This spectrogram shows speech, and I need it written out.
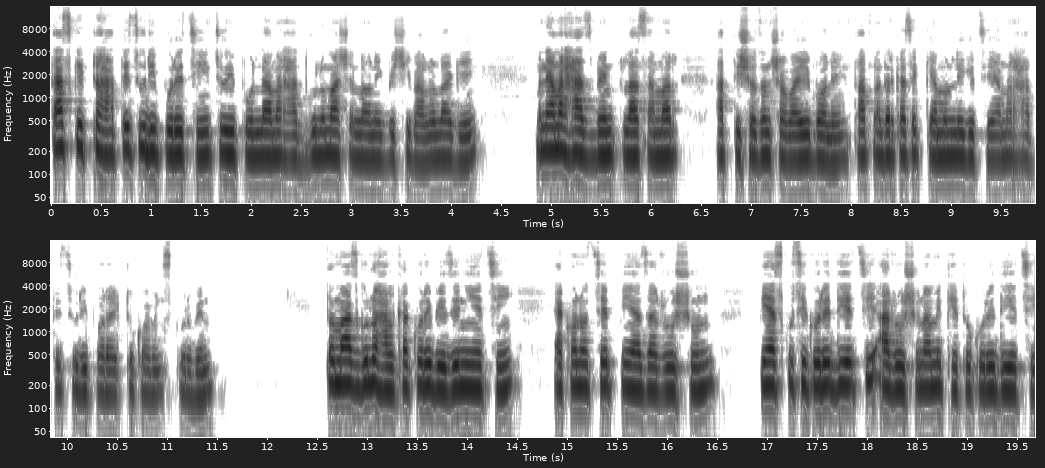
তা আজকে একটু হাতে চুরি পরেছি চুরি পরলে আমার হাতগুলো মাসাল্লাহ অনেক বেশি ভালো লাগে। মানে আমার হাজব্যান্ড প্লাস আমার আত্মীয় স্বজন সবাই বলে। তো আপনাদের কাছে কেমন লেগেছে আমার হাতে চুরি পরা একটু কমেন্টস করবেন। তো মাছগুলো হালকা করে ভেজে নিয়েছি। এখন হচ্ছে পেঁয়াজ আর রসুন। পেঁয়াজ কুচি করে দিয়েছি আর রসুন আমি থেতো করে দিয়েছি।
